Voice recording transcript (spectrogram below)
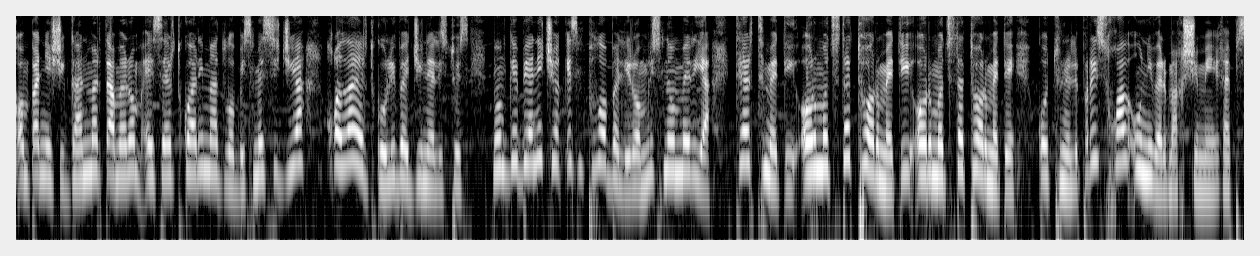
კომპანიაში განმარტავენ, რომ ეს ერთგვარი მადლობის მესიჯია ყველა ერთგული ვეჯინელისთვის. მომგებიანი ჩეკის მფლობელი, რომლის ნომერია 11 42 42 კუთვნილი პრის ხვალ უნივერმაღში მიიღებს.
